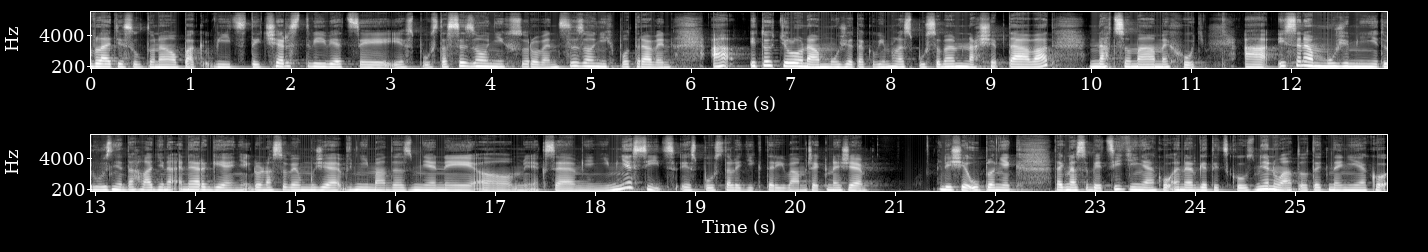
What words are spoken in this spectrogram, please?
V létě jsou to naopak víc ty čerstvé věci, je spousta sezónních surovin, sezónních potravin a i to tělo nám může takovýmhle způsobem našeptávat, na co máme chuť. A i se nám může měnit různě ta hladina energie. Někdo na sobě může vnímat změny, um, jak se mění měsíc. Je spousta lidí, který vám řekne, že když je úplněk, tak na sobě cítí nějakou energetickou změnu a to teď není jako uh,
